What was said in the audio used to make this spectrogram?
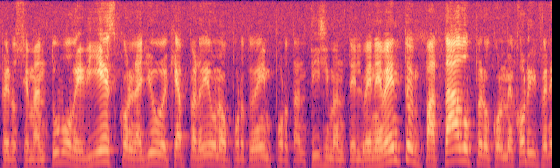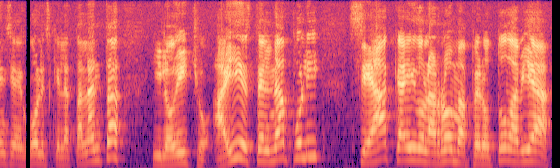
pero se mantuvo de 10 con la Juve que ha perdido una oportunidad importantísima ante el Benevento. Empatado pero con mejor diferencia de goles que el Atalanta. Y lo dicho, ahí está el Napoli. Se ha caído la Roma pero todavía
